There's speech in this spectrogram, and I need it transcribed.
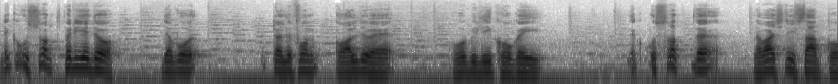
लेकिन उस वक्त फिर ये जो जब वो टेलीफोन कॉल जो है वो भी लीक हो गई। लेकिन उस वक्त नवाज़ शरीफ साहब को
